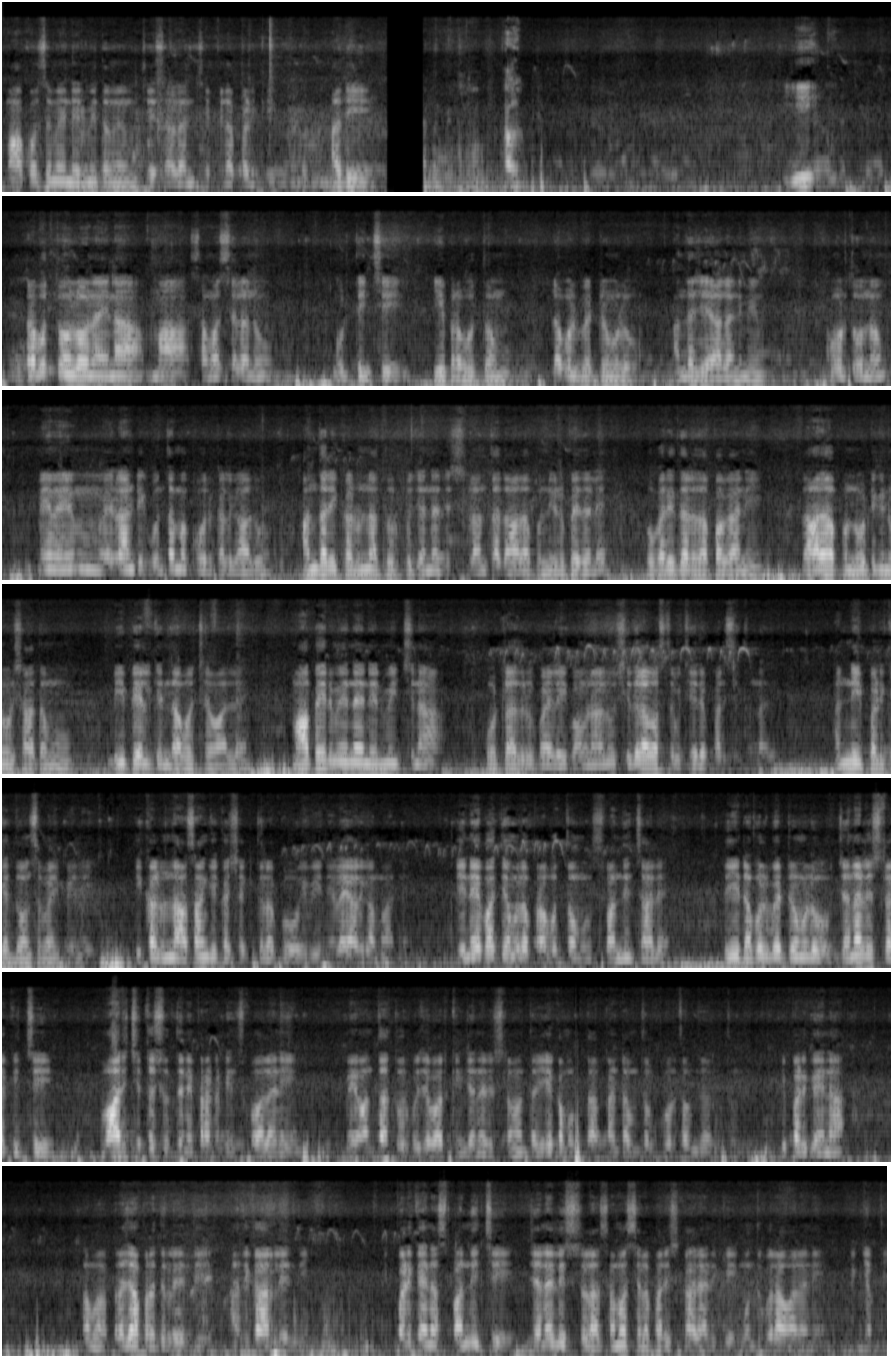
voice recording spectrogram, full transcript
మా కోసమే నిర్మితం చేశాడని చెప్పినప్పటికీ అది ఈ ప్రభుత్వంలోనైనా మా సమస్యలను గుర్తించి ఈ ప్రభుత్వం డబుల్ బెడ్రూములు అందజేయాలని మేము కోరుతున్నాం. మేమేం ఎలాంటి గుంతమ్మ కోరికలు కాదు. అందరు ఇక్కడ ఉన్న తూర్పు జర్నలిస్టులు అంతా దాదాపు నిరుపేదలే. ఒకరిద్దరు తప్ప కానీ దాదాపు నూటికి నూరు శాతము బీపీఎల్ కింద వచ్చేవాళ్ళే. మా పేరు మీదనే నిర్మించిన కోట్లాది రూపాయల ఈ భవనాలు శిథిలావస్థకు చేరే పరిస్థితి ఉన్నది. అన్నీ ఇప్పటికే ధ్వంసమైపోయినాయి ఇక్కడ ఉన్న అసాంఘిక శక్తులకు ఇవి నిలయాలుగా మారినాయి. ఈ నేపథ్యంలో ప్రభుత్వం స్పందించాలి. ఈ డబుల్ బెడ్రూములు జర్నలిస్టులకు ఇచ్చి వారి చిత్తశుద్ధిని ప్రకటించుకోవాలని మేమంతా తూర్పు వర్కింగ్ జర్నలిస్టులం అంతా ఏకముక్త కంఠంతో కోరటం జరుగుతుంది. ఇప్పటికైనా తమ ప్రజాప్రతినిధులు ఏంది అధికారులు ఏంది ఇప్పటికైనా స్పందించి జర్నలిస్టుల సమస్యల పరిష్కారానికి ముందుకు రావాలని విజ్ఞప్తి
